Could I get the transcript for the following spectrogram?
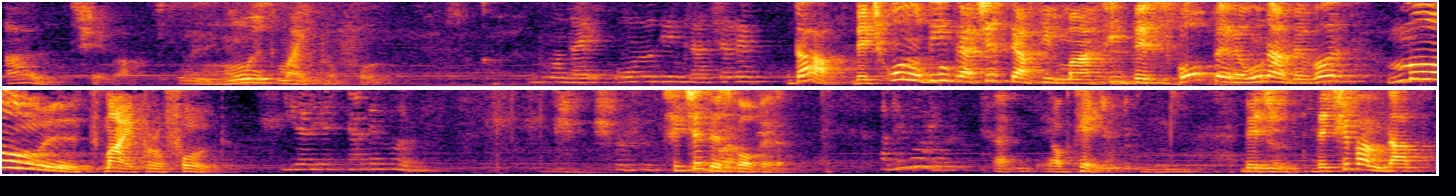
altceva, mult mai profund. Bun, dar e unul dintre acele... Da, deci unul dintre aceste afirmații descoperă un adevăr mult mai profund. El este adevărul. Și ce descoperă? Adevărul. Eh, Ok. Deci, de ce v-am dat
